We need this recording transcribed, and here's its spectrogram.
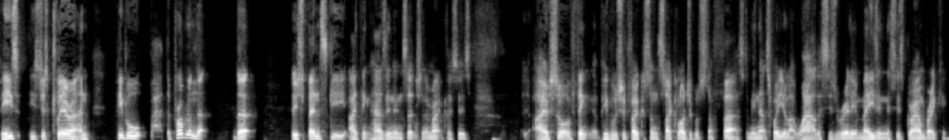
But he's he's just clearer mm-hmm. and people. The problem that that Ouspensky, I think, has in In Search of the Miraculous is I sort of think that people should focus on psychological stuff first. I mean, that's where you're like, wow, this is really amazing. This is groundbreaking.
